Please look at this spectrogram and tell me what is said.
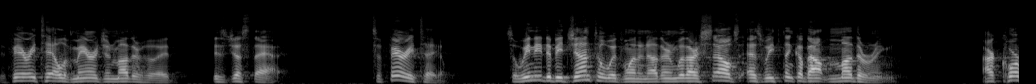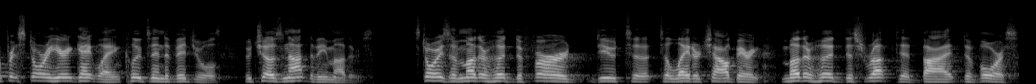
The fairy tale of marriage and motherhood is just that it's a fairy tale. So we need to be gentle with one another and with ourselves as we think about mothering. Our corporate story here at Gateway includes individuals who chose not to be mothers. Stories of motherhood deferred due to, to later childbearing, motherhood disrupted by divorce,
